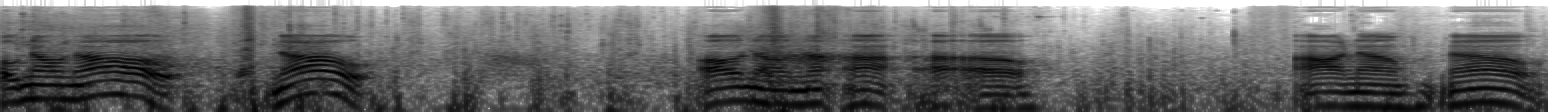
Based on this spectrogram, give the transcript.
Oh no, no! No! Oh no, no, uh, uh-oh. Oh no, no.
